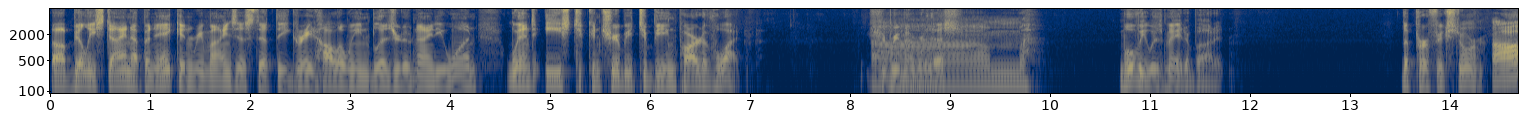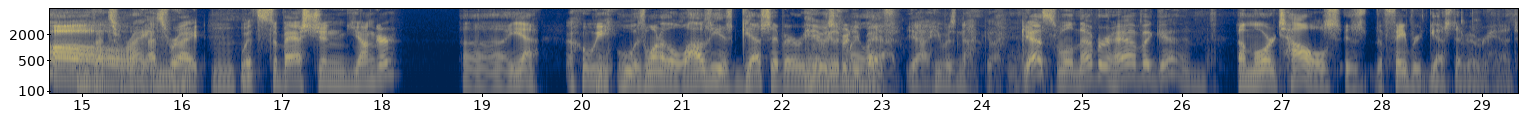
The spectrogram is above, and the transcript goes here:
Uh, Billy Stein up in Aitkin reminds us that the great Halloween blizzard of 91 went east to contribute to being part of what? You should remember this. Um, Movie was made about it. The Perfect Storm. oh, that's right. That's right. With Sebastian Younger, Uh, yeah. who Who, who was one of the lousiest guests I've ever he was interviewed in pretty my bad. life. Yeah, he was not good. Guess we'll never have again. Amor Towles is the favorite guest I've ever had.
